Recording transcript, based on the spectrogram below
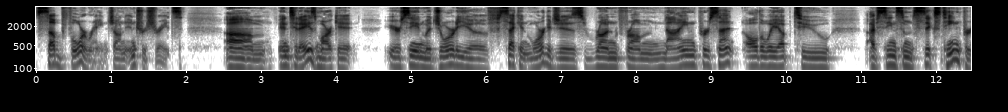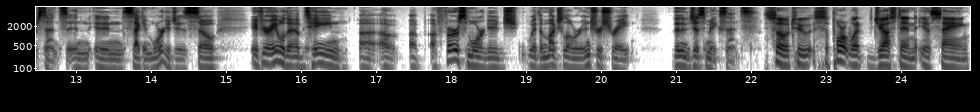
sub four range on interest rates. Um, in today's market, you're seeing majority of second mortgages run from nine percent all the way up to I've seen some 16 percent in in second mortgages. So if you're able to obtain a, a, a- first mortgage with a much lower interest rate, then it just makes sense. So to support what Justin is saying,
